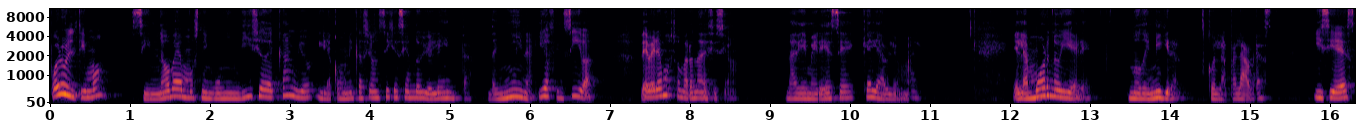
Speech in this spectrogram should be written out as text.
Por último, si no vemos ningún indicio de cambio y la comunicación sigue siendo violenta, dañina y ofensiva, deberemos tomar una decisión. Nadie merece que le hablen mal. El amor no hiere, no denigra con las palabras. Y si es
